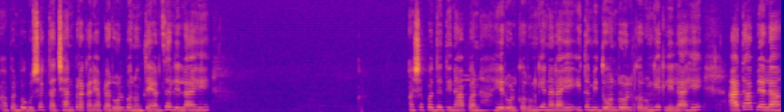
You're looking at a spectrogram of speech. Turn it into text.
आपण बघू शकता छान प्रकारे आपला रोल बनवून तयार झालेला आहे. अशा पद्धतीनं आपण हे रोल करून घेणार आहे. इथं मी दोन रोल करून घेतलेले आहे. आता आपल्याला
